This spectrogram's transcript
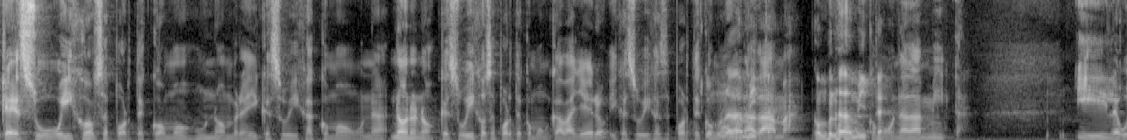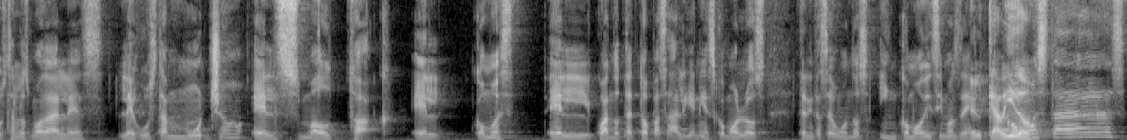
que su hijo se porte como un hombre y que su hija como una... No, no, no, que su hijo se porte como un caballero y que su hija se porte como, Como una dama Como una damita. como una damita. Y le gustan los modales, le gusta mucho el small talk, el cómo es el cuando te topas a alguien y es como los 30 segundos incomodísimos de El habido. ¿Cómo estás?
